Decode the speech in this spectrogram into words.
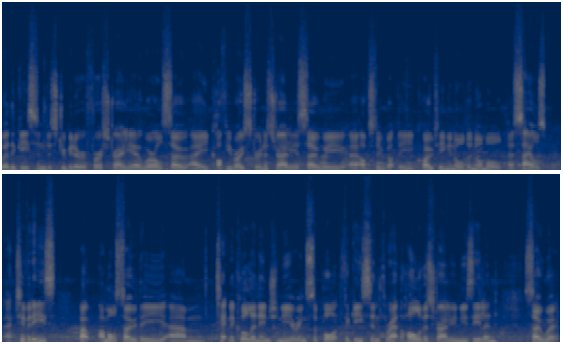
we're the Giesen distributor for Australia. We're also a coffee roaster in Australia. So we uh, obviously we've got the quoting and all the normal uh, sales activities. But I'm also the um, technical and engineering support for Giesen throughout the whole of Australia and New Zealand. So we're,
